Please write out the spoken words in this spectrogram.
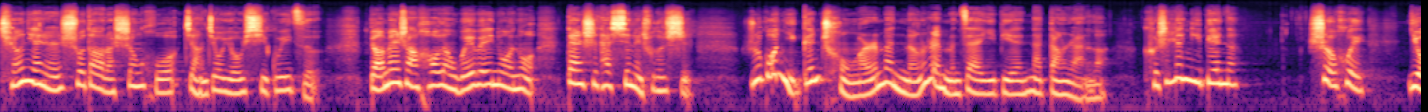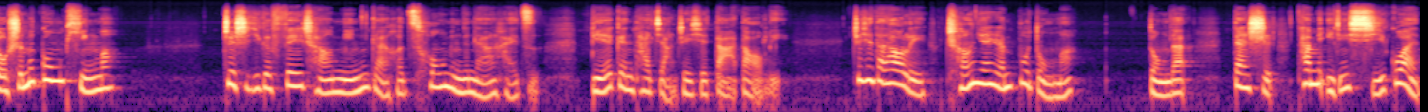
成年人说到了生活讲究游戏规则，表面上 Holden 唯唯诺诺，但是他心里说的是： 如果你跟宠儿们、能人们在一边，那当然了。可是另一边呢？社会有什么公平吗？这是一个非常敏感和聪明的男孩子，别跟他讲这些大道理。这些大道理成年人不懂吗？懂的，但是他们已经习惯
